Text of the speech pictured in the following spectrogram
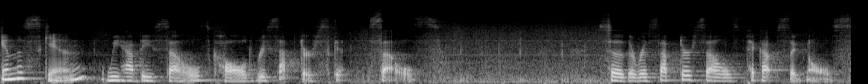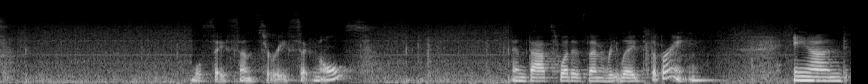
In the skin, we have these cells called receptor cells. So the receptor cells pick up signals. We'll say sensory signals. And that's what is then relayed to the brain. And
